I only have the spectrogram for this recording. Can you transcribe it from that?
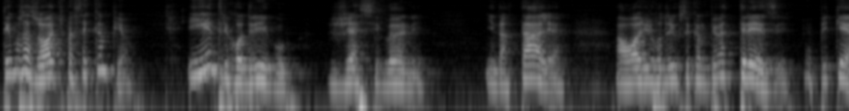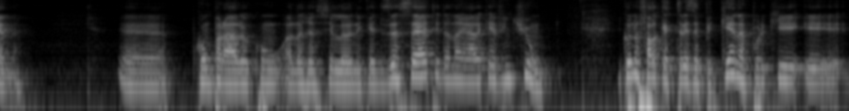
temos as odds para ser campeão. E entre Rodrigo, Jessilane e Natália, a odd de Rodrigo ser campeão é 13, é pequena. É, comparado com a da Jessilane, que é 17, e da Nayara, que é 21. E quando eu falo que é 3 é pequena, porque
